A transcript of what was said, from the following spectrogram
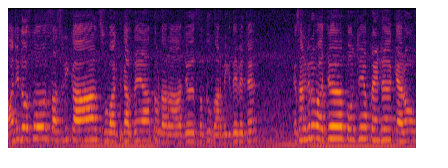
ਹਾਂਜੀ ਦੋਸਤੋ, ਸਤਿ ਸ੍ਰੀ ਅਕਾਲ। ਸਵਾਗਤ ਕਰਦੇ ਆ ਤੁਹਾਡਾ ਰਾਜ ਸੰਧੂ ਫਾਰਮਿੰਗ ਦੇ ਵਿੱਚ। ਕਿਸਾਨ ਵੀਰੋ, ਅੱਜ ਪਹੁੰਚੇ ਆ ਪਿੰਡ ਕੈਰੋਂ,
